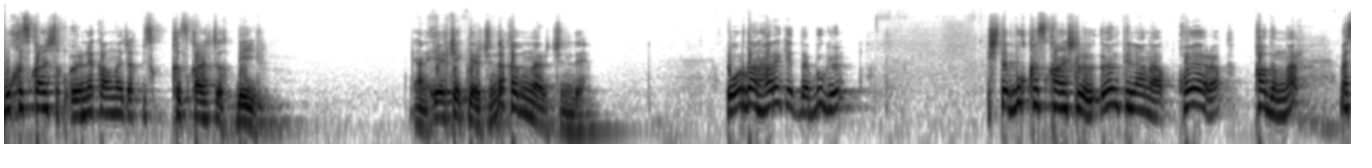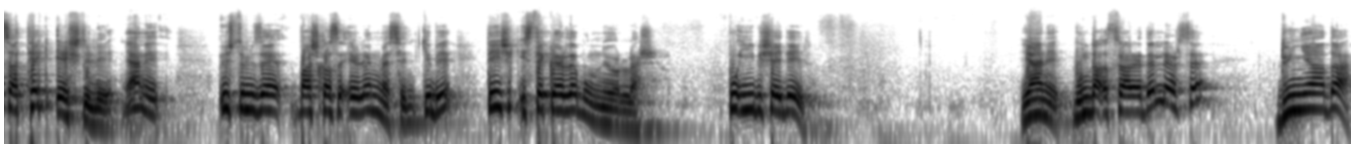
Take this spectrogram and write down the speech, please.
Bu kıskançlık örnek alınacak bir kıskançlık değil. Yani erkekler için de kadınlar için de. Oradan hareketle bugün işte bu kıskançlığı ön plana koyarak kadınlar mesela tek eşliliği yani üstümüze başkası evlenmesin gibi değişik isteklerde bulunuyorlar. Bu iyi bir şey değil. Yani bunda ısrar ederlerse dünyada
